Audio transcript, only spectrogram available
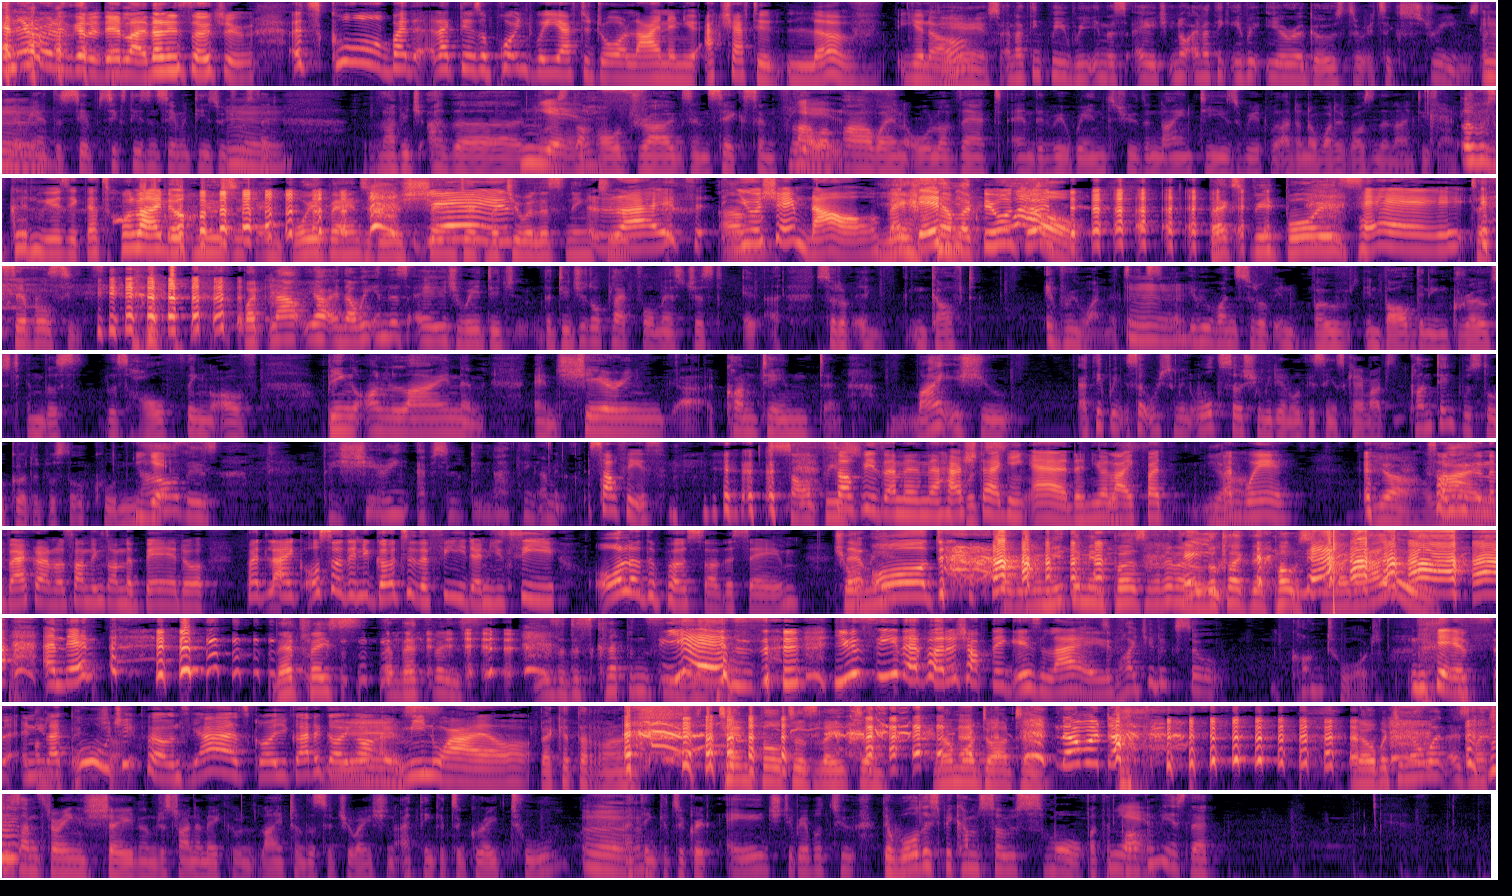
and everybody's got a deadline. That is so true. It's cool, but like there's a point where you have to draw a line and you actually have to love, You know. Yes, and I think we we in this age, you know, and I think every era goes through its extremes. Like you know, we Mm. had the 60s and 70s, which was that love each other, it was the whole drugs and sex and flower Yes. power and all of that. And then we went through the 90s. We I don't know what it was in the 90s. It was good music. That's all I know. Good music and boy bands you were ashamed to admit Yes. you were listening to. Right? you Um, ashamed now. Yeah, Back then, I'm like, you were wow. good. Backstreet Boys. Hey. take several seats. but now, yeah, and now we're in this age where dig- the digital platform has just uh, sort of en- engulfed everyone. It's, it's Mm. everyone's sort of involved, involved and engrossed in this this whole thing of being online and and sharing uh, content. And my issue. I think when, so when all social media and all these things came out, content was still good. It was still cool. Now Yes. there's they're sharing absolutely nothing. I mean, Selfies. selfies. Selfies and then the hashtagging ad. And you're with- like, but, yeah. but where? Yeah, something's in the background or something's on the bed or but like also then you go to the feed and you see all of the posts are the same they're me- all So when you meet them in person, they don't even look like their posts. Like, "Hello." and then that face and that face. There's a discrepancy. there. yes you see that photoshop thing is live Why do you look so contoured? yes and you're like oh cheekbones yes girl you got it going Yes. on meanwhile Back at the ranch, ten filters later, no more data. no more dot no, but you know what? As much as I'm throwing shade, I'm just trying to make light of the situation. I think it's a great tool. Mm. I think it's a great age to be able to. The world has become so small, but the problem is that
